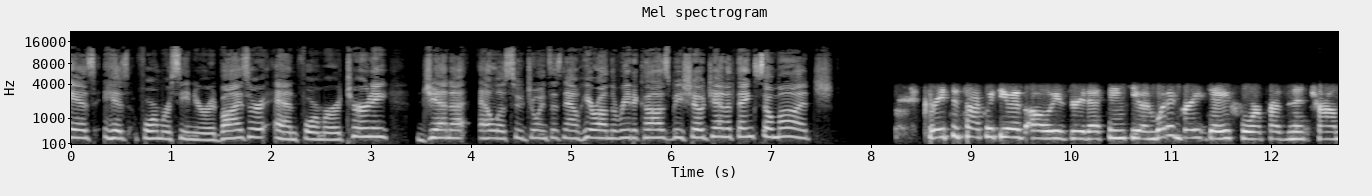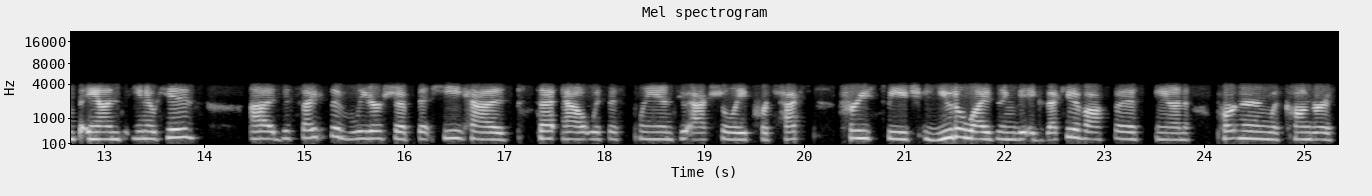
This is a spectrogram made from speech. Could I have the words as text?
is his former senior advisor and former attorney, Jenna Ellis, who joins us now here on the Rita Cosby Show. Jenna, thanks so much. Great to talk with you as always, Rita. Thank you. And what a great day for President Trump and, you know, his uh, decisive leadership that he has set out with this plan to actually protect free speech, utilizing the executive office and partnering with Congress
